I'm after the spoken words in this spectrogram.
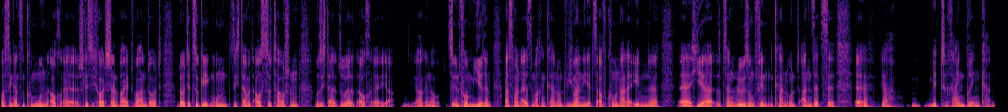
aus den ganzen Kommunen, auch äh, Schleswig-Holstein weit, waren dort Leute zugegen, um sich damit auszutauschen, um sich darüber auch, äh, ja, ja genau, zu informieren, was man alles machen kann und wie man jetzt auf kommunaler Ebene äh, hier sozusagen Lösungen finden kann und Ansätze, äh, ja, mit reinbringen kann.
